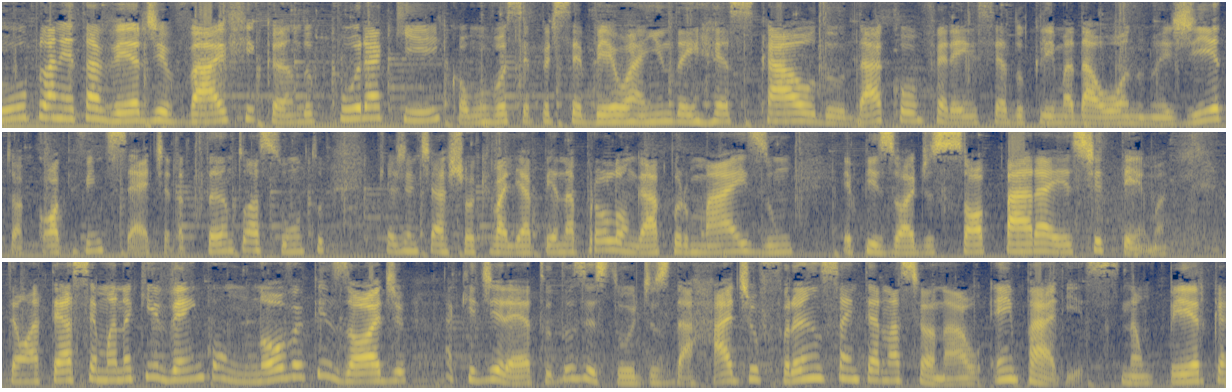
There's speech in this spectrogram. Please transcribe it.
O Planeta Verde vai ficando por aqui, como você percebeu ainda em rescaldo da Conferência do Clima da ONU no Egito, a COP27. Era tanto assunto que a gente achou que valia a pena prolongar por mais um episódio só para este tema. Então, até a semana que vem com um novo episódio aqui direto dos estúdios da Rádio França Internacional em Paris. Não perca,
